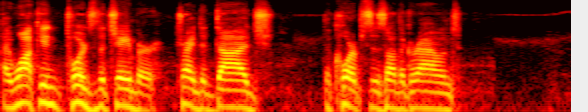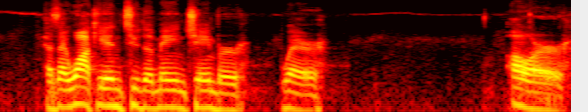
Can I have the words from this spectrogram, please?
I walk in towards the chamber, trying to dodge the corpses on the ground. As I walk into the main chamber where our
